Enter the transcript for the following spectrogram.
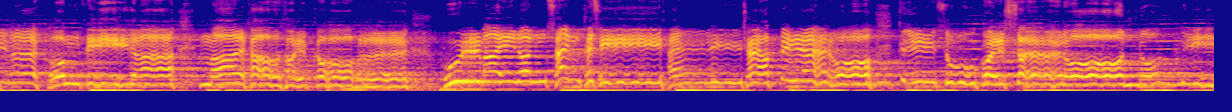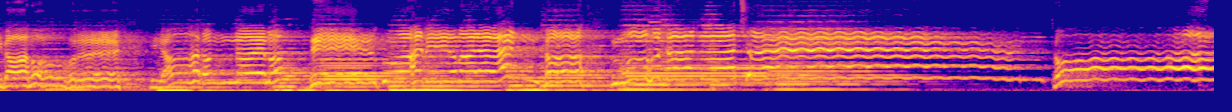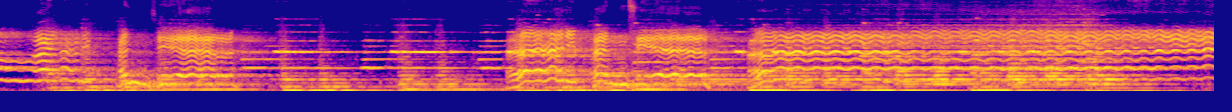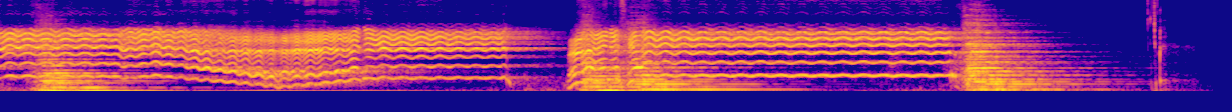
confida, mal cauto il cuore, pur mai non sentesi felice appieno, chi su quel seno non viva amore. La donna è mobil, qual mio malvento, muta d'accento pensier e pensier e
